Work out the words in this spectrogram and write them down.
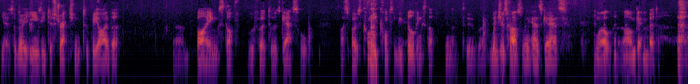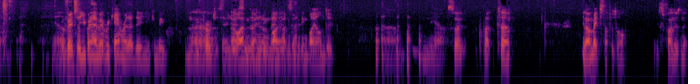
Yeah, it's a very easy distraction to be either um, buying stuff referred to as gas, or I suppose con- constantly building stuff. You know, to uh, which Which is just fun. constantly has gas. Well, I'm getting better. Um, yeah. Eventually, you're going to have every camera that you can be. No, purchasing no, I haven't got anything. By, I about haven't got anything by Ondu. Um, yeah, so but uh, you know, I make stuff as well. It's fun, isn't it?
